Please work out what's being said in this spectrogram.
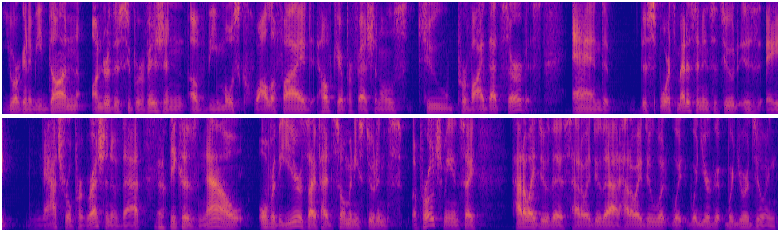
you're going to be done under the supervision of the most qualified healthcare professionals to provide that service. And the Sports Medicine Institute is a natural progression of that because now over the years I've had so many students approach me and say, "How do I do this? How do I do that? How do I do what what, what you're what you're doing?"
